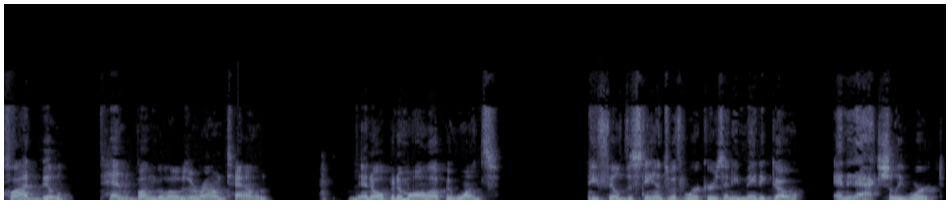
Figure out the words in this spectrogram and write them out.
Claude built 10 bungalows around town and opened them all up at once. He filled the stands with workers and he made it go. And it actually worked.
